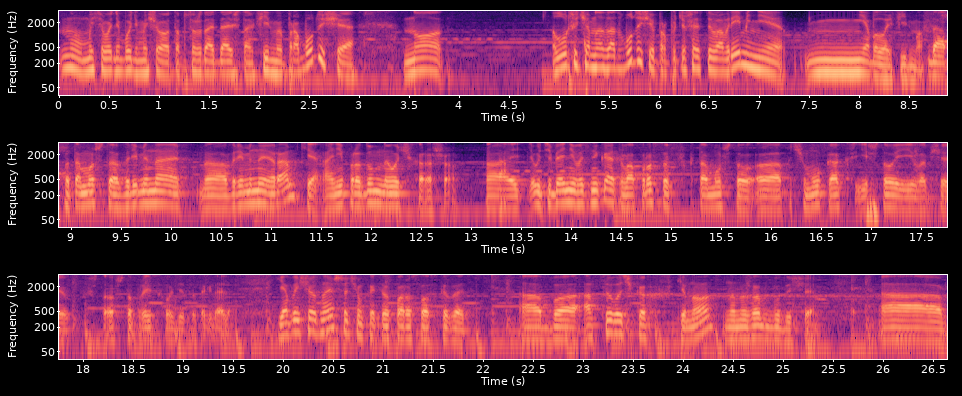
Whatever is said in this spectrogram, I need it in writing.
Ну, мы сегодня будем еще вот обсуждать дальше там фильмы про будущее, но лучше, чем «Назад в будущее», про путешествие во времени не было фильмов. Да, потому что времена, э, временные рамки, они продуманы очень хорошо. А, и У тебя не возникает вопросов к тому, что э, почему, как и что, и вообще, что, что происходит и так далее. Я бы еще, знаешь, о чем хотел пару слов сказать? Об отсылочках в кино на «Назад в будущее». А,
